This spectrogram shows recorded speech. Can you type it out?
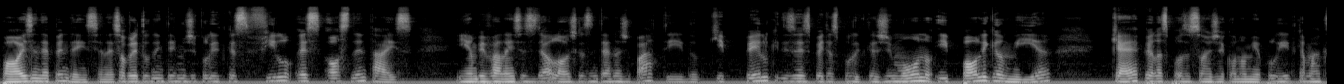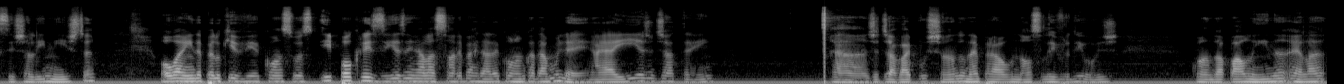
pós-independência, né, sobretudo em termos de políticas filo-ocidentais e ambivalências ideológicas internas do partido, que, pelo que diz respeito às políticas de mono e poligamia, quer pelas posições de economia política marxista-leninista, ou ainda pelo que via com as suas hipocrisias em relação à liberdade econômica da mulher. Aí a gente já tem, a gente já vai puxando né, para o nosso livro de hoje, quando a Paulina ela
